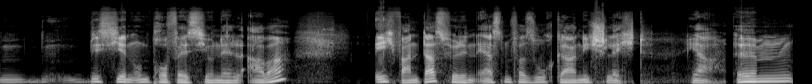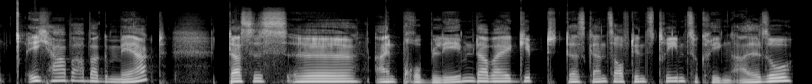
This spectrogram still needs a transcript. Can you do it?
ein bisschen unprofessionell, aber ich fand das für den ersten Versuch gar nicht schlecht. Ja, ähm, ich habe aber gemerkt, dass es äh, ein Problem dabei gibt, das Ganze auf den Stream zu kriegen. Also,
